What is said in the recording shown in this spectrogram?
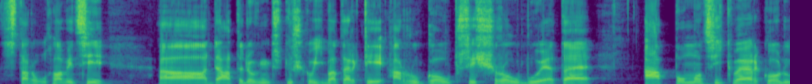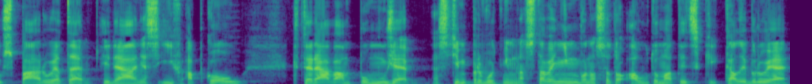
starou hlavici, dáte dovnitř tuškové baterky a rukou přišroubujete a pomocí QR kódu spárujete ideálně s EVE appkou, která vám pomůže s tím prvotním nastavením, ono se to automaticky kalibruje,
